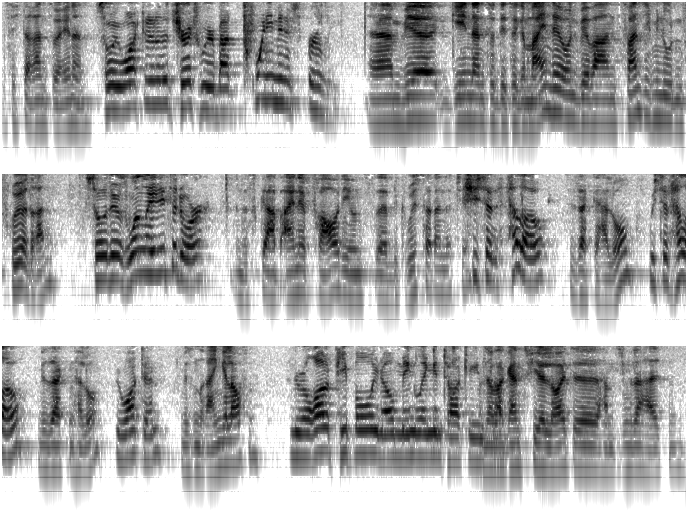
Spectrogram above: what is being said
sich daran zu erinnern. So we walked into the church. We were about 20 minutes early. Ähm, wir gehen dann zu dieser Gemeinde und wir waren 20 Minuten früher dran. So there's one lady at the door. Und es gab eine Frau, die uns äh, begrüßt hat an der Tür. She said, "Hello." Sie sagte Hallo. We said, "Hello." Wir sagten Hallo. We walked in, Wir sind reingelaufen. and there were a lot of people, you know, mingling and talking and Und da waren stuff. ganz viele Leute, haben sich unterhalten.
